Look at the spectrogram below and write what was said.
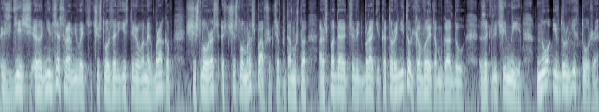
Здесь э, нельзя сравнивать число зарегистрированных браков с, число, с числом распавшихся, потому что распадаются ведь браки, которые не только в этом году заключены, но и в других тоже.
